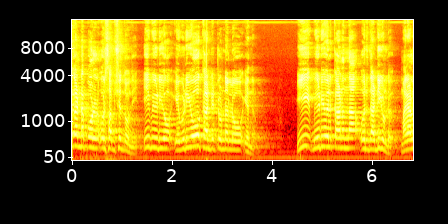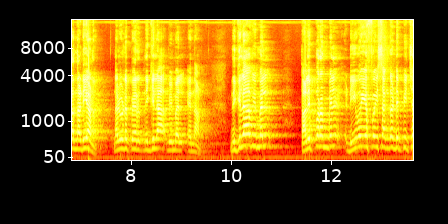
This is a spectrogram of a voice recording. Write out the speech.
വീഡിയോ കണ്ടപ്പോൾ ഒരു സംശയം തോന്നി. ഈ വീഡിയോ എവിടെയോ കണ്ടിട്ടുണ്ടല്ലോ എന്ന്. ഈ വീഡിയോയിൽ കാണുന്ന ഒരു നടിയുണ്ട്. മലയാള നടിയാണ്. നടിയുടെ പേര് നിഖില വിമൽ എന്നാണ്. നിഖില വിമൽ തളിപ്പറമ്പിൽ ഡിവൈഎഫ്ഐ സംഘടിപ്പിച്ച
